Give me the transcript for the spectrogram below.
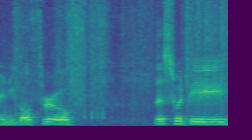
and you go through, this would be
